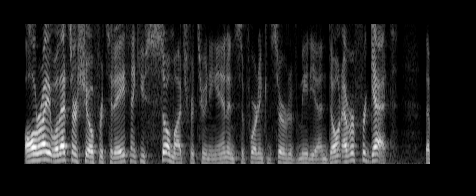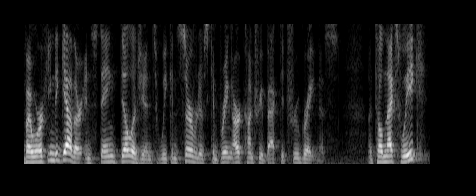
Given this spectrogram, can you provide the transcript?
All right, well, that's our show for today. Thank you so much for tuning in and supporting conservative media. And don't ever forget that by working together and staying diligent, we conservatives can bring our country back to true greatness. Until next week,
